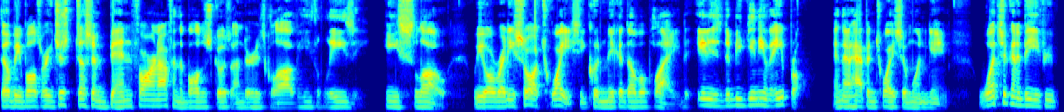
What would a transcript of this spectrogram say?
there'll be balls where he just doesn't bend far enough and the ball just goes under his glove. He's lazy. He's slow. We already saw twice he couldn't make a double play. It is the beginning of April, and that happened twice in one game. What's it going to be if you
